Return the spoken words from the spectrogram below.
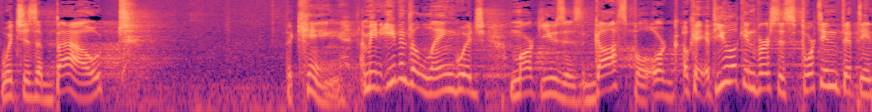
which is about the king. I mean, even the language Mark uses, gospel, or, okay, if you look in verses 14 and 15,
